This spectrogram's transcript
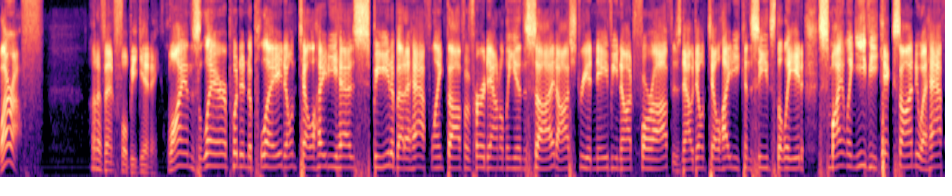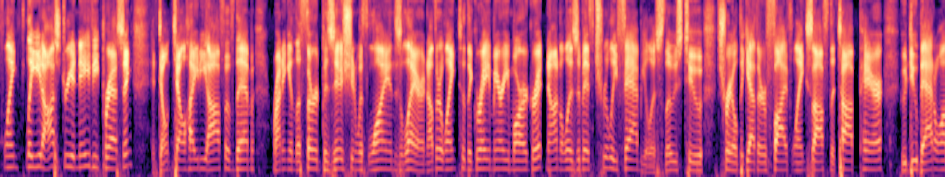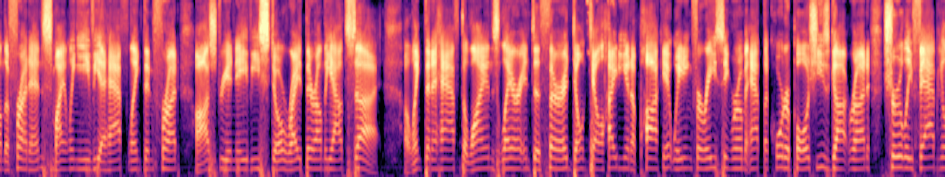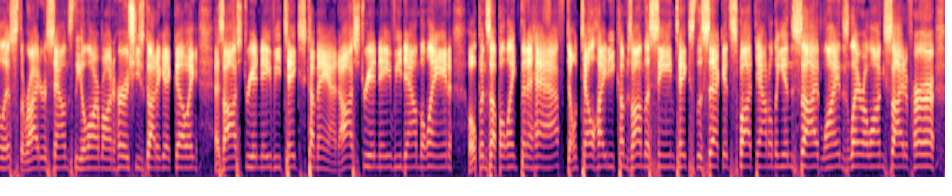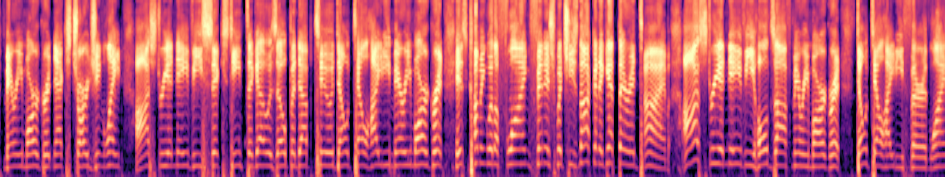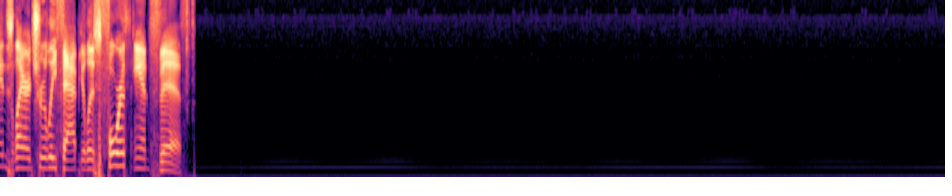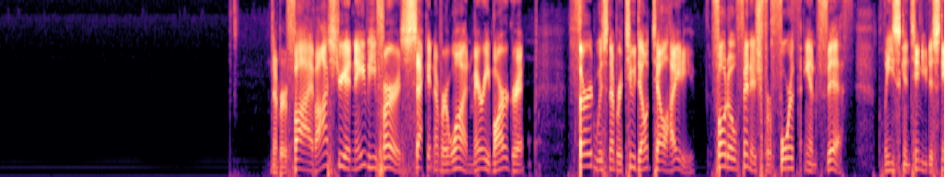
Laroff. Uneventful beginning. Lions Lair put into play. Don't tell Heidi has speed. About a half length off of her down on the inside. Austrian Navy not far off. Is now Don't Tell Heidi concedes the lead. Smiling Evie kicks on to a half length lead. Austrian Navy pressing. And Don't Tell Heidi off of them. Running in the third position with Lions Lair. Another length to the gray Mary Margaret. Non Elizabeth truly fabulous. Those two trailed together five lengths off the top pair who do battle on the front end. Smiling Evie a half length in front. Austrian Navy still right there on the outside. A length and a half to Lions Lair into third. Don't tell Heidi in a pocket, waiting for racing room at the quarter pole. She's got run. Truly fabulous. The rider sounds the alarm on her. She's got to get going as Austrian Navy takes command. Austrian Navy down the lane, opens up a length and a half. Don't tell Heidi comes on the scene, takes the second spot down on the inside. Lions Lair alongside of her. Mary Margaret next, charging late. Austrian Navy 16th to go is opened up to. Don't tell Heidi. Mary Margaret is coming with a flying finish, but she's not going to get there in time. Austrian Navy holds off Mary Margaret. Don't tell Heidi third. Lions Lair truly fabulous fourth and fifth. Number five, Austrian Navy first. Second, number one, Mary Margaret. Third was number two, Don't Tell Heidi. Photo finish for fourth and fifth. Please continue to stand.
